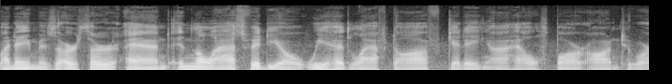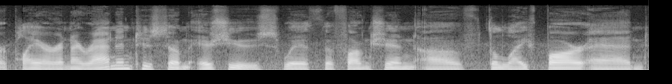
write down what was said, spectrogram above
my name is Arthur and in the last video we had left off getting a health bar onto our player and I ran into some issues with the function of the life bar and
